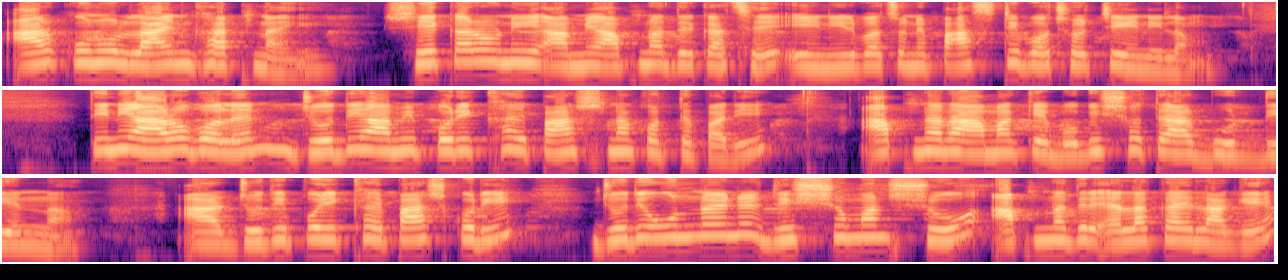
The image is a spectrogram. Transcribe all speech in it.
আর কোনো লাইন ঘাট নাই। সে কারণেই আমি আপনাদের কাছে এই নির্বাচনে পাঁচটি বছর চেয়ে নিলাম। তিনি আরও বলেন, যদি আমি পরীক্ষায় পাশ না করতে পারি, আপনারা আমাকে ভবিষ্যতে আর ভোট দিয়েন না। আর যদি পরীক্ষায় পাশ করি, যদি উন্নয়নের দৃশ্যমান শু আপনাদের এলাকায় লাগে,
